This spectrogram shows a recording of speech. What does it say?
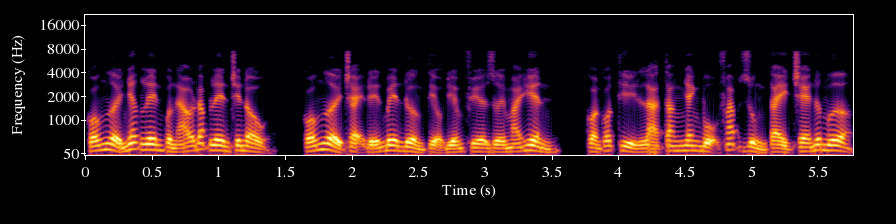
Có người nhấc lên quần áo đắp lên trên đầu có người chạy đến bên đường tiểu điếm phía dưới mái hiên, còn có thì là tăng nhanh bộ pháp dùng tay che nước mưa.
